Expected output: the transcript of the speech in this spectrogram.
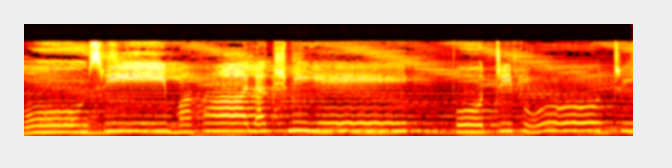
ஓம் ஸ்ரீ மகாலட்சுமியே போற்றி போற்றி.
